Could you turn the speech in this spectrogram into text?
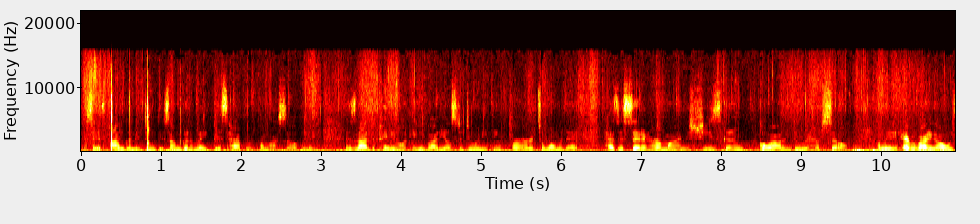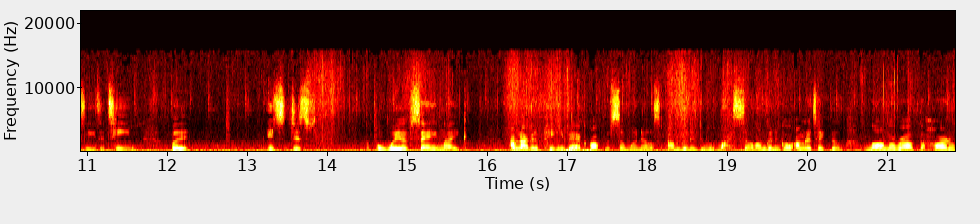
and says i'm going to do this i'm going to make this happen for myself and is not depending on anybody else to do anything for her it's a woman that has it set in her mind that she's going to go out and do it herself i mean everybody always needs a team but it's just a way of saying like I'm not going to piggyback off of someone else. I'm going to do it myself. I'm going to go. I'm going to take the longer route, the harder,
